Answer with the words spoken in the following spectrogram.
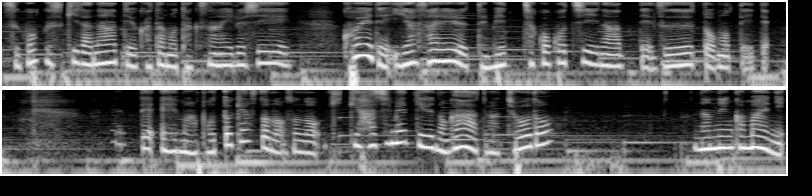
すごく好きだなっていう方もたくさんいるし声で癒されるってめっちゃ心地いいなってずっと思っていて。で、えー、まあポッドキャストのその聞き始めっていうのが、まあ、ちょうど何年か前に、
